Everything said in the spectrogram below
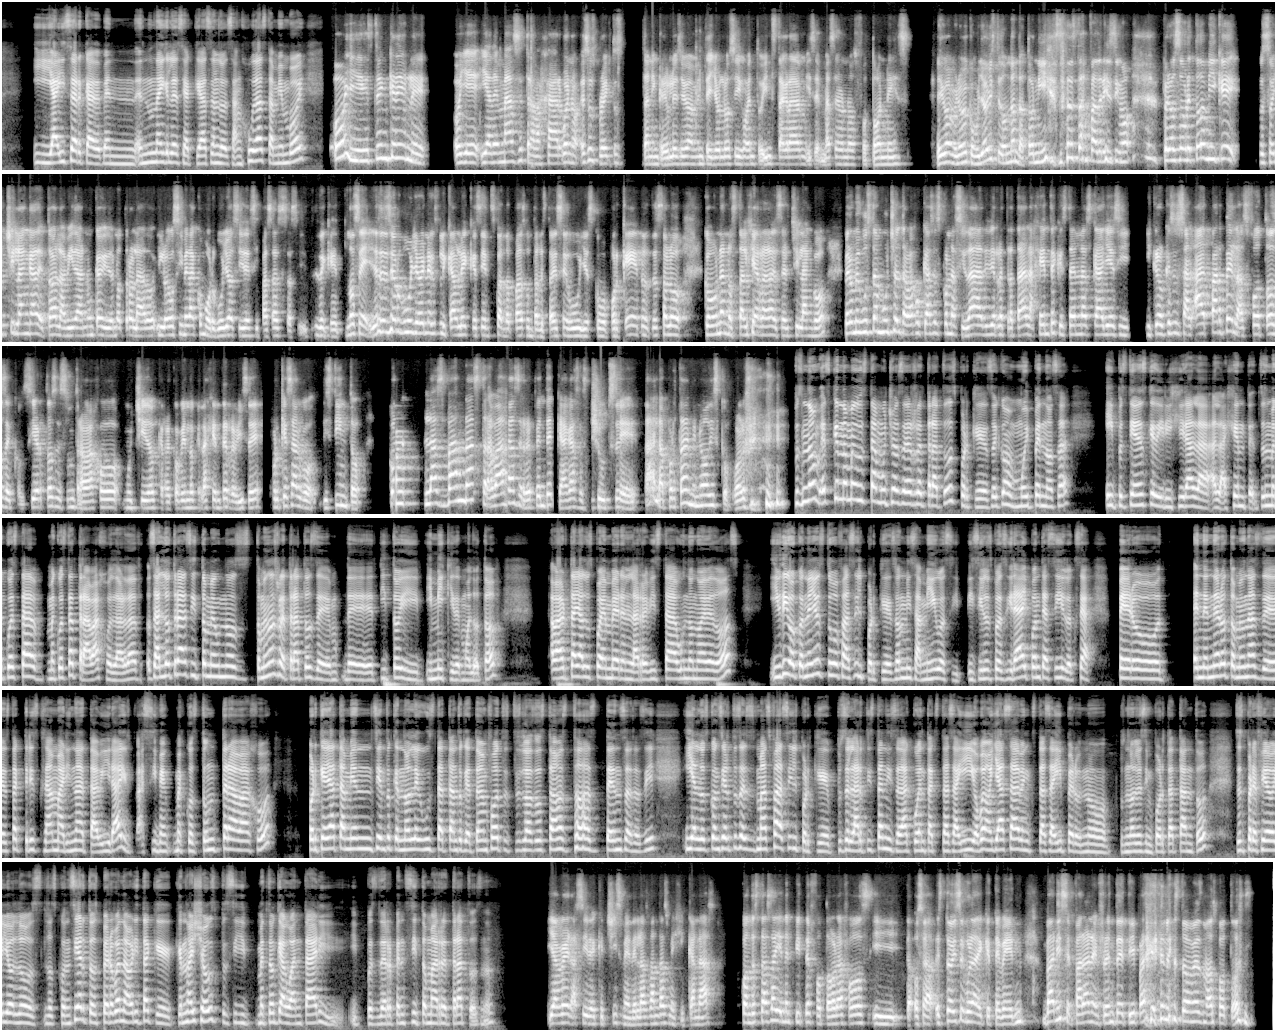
Y ahí cerca, en, en, una iglesia que hacen lo de San Judas, también voy. Oye, está increíble. Oye, y además de trabajar, bueno, esos proyectos tan increíbles, obviamente yo los sigo en tu Instagram y se me hacen unos fotones. Le digo a mi novio, como ya viste dónde anda Tony, está padrísimo. Pero sobre todo a mí que pues soy chilanga de toda la vida, nunca he vivido en otro lado y luego sí me da como orgullo así de si pasas así, de que, no sé, es ese orgullo inexplicable que sientes cuando pasas junto al estadio Seúl y es como, ¿por qué? Entonces es solo como una nostalgia rara de ser chilango, pero me gusta mucho el trabajo que haces con la ciudad y de retratar a la gente que está en las calles y, y creo que eso es, aparte de las fotos de conciertos, es un trabajo muy chido que recomiendo que la gente revise porque es algo distinto con las bandas trabajas de repente que hagas shoots de ah, la portada de mi nuevo disco. Pues no, es que no me gusta mucho hacer retratos porque soy como muy penosa y pues tienes que dirigir a la, a la gente. Entonces me cuesta, me cuesta trabajo, la verdad. O sea, la otra sí tomé unos, tomé unos retratos de, de Tito y, y Mickey de Molotov. Ahorita ya los pueden ver en la revista 192. Y digo, con ellos estuvo fácil porque son mis amigos y, y sí les puedo decir, ay, ponte así, lo que sea pero en enero tomé unas de esta actriz que se llama Marina de Tavira y así me, me, costó un trabajo porque ella también siento que no le gusta tanto que tomen fotos, entonces las dos estamos todas tensas así. Y en los conciertos es más fácil porque pues el artista ni se da cuenta que estás ahí, o bueno, ya saben que estás ahí, pero no, pues no les importa tanto. Entonces prefiero yo los, los conciertos, pero bueno, ahorita que, que no hay shows, pues sí, me tengo que aguantar y, y pues de repente sí tomar retratos, ¿no? Y a ver así de qué chisme de las bandas mexicanas. Cuando estás ahí en el pit de fotógrafos y, o sea, estoy segura de que te ven, van y se paran enfrente de ti para que les tomes más fotos.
